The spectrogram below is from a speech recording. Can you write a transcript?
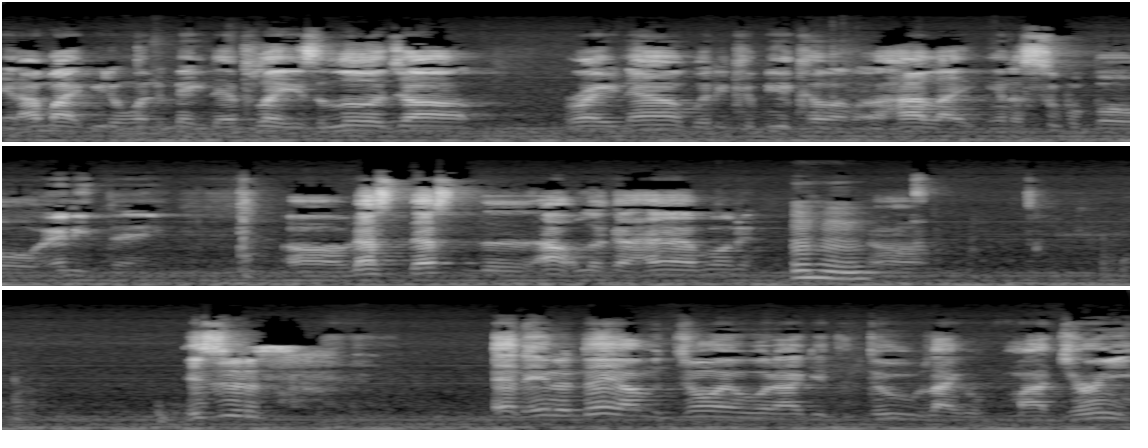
And I might be the one to make that play. It's a little job right now, but it could become a highlight in a Super Bowl or anything. Um, that's that's the outlook I have on it. Mm-hmm. Um, it's just at the end of the day, I'm enjoying what I get to do, like my dream.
